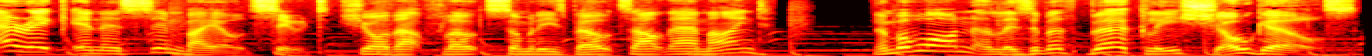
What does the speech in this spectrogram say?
Eric in a symbiote suit. Sure that floats somebody's boats out there mind? Number 1 Elizabeth Berkley Showgirls.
